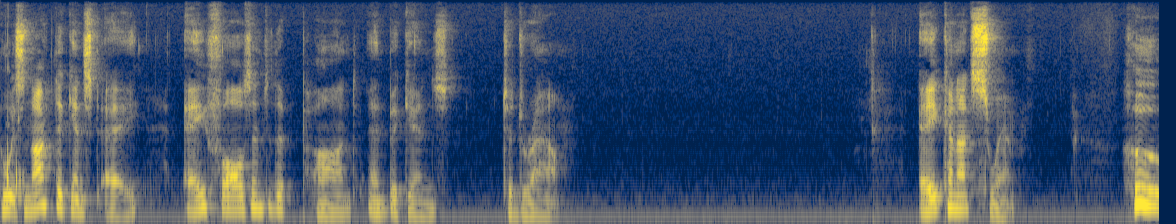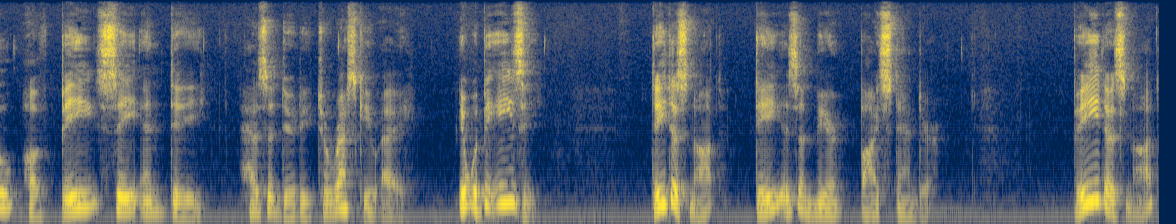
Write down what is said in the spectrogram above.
who is knocked against A. A falls into the pond and begins to drown. A cannot swim. Who of B, C, and D has a duty to rescue A? It would be easy. D does not. D is a mere bystander. B does not.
